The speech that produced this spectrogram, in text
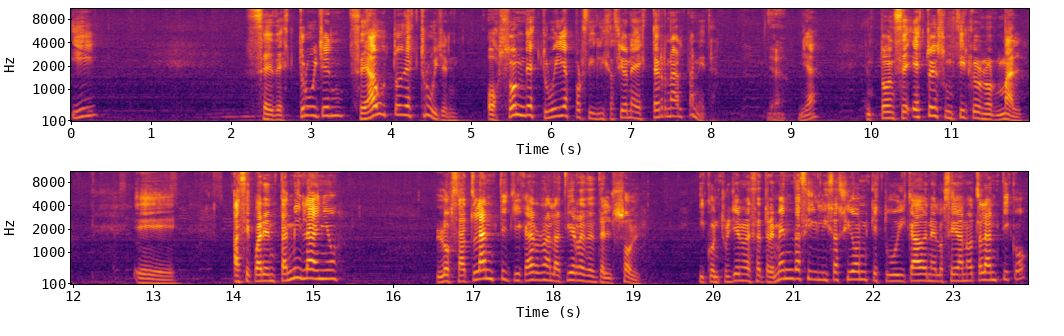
y se destruyen, se autodestruyen o son destruidas por civilizaciones externas al planeta. ¿Ya? Entonces, esto es un ciclo normal. Eh, hace 40.000 años, los atlantes llegaron a la Tierra desde el Sol y construyeron esa tremenda civilización que estuvo ubicada en el Océano Atlántico,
